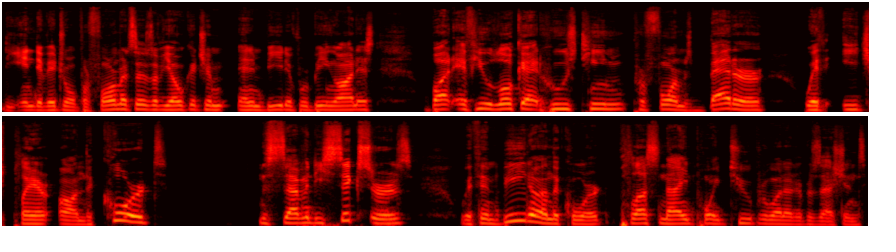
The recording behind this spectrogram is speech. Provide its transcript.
the individual performances of Jokic and and Embiid, if we're being honest. But if you look at whose team performs better with each player on the court, the 76ers with Embiid on the court plus 9.2 per 100 possessions,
